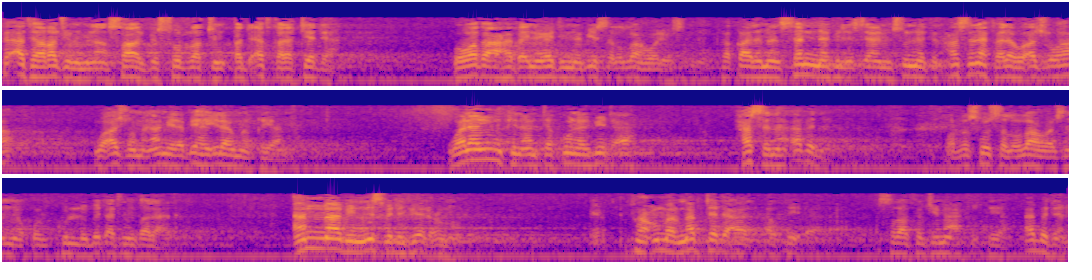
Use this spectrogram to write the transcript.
فأتى رجل من الأنصار بصرة قد أثقلت يده ووضعها بين يدي النبي صلى الله عليه وسلم. فقال من سن في الإسلام سنة حسنة فله أجرها وأجر من عمل بها إلى يوم القيامة. ولا يمكن أن تكون البدعة حسنة أبدا. والرسول صلى الله عليه وسلم يقول كل بدعة ضلالة. أما بالنسبة لفعل عمر فعمر ما ابتدع صلاة الجماعة في القيام أبدا.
